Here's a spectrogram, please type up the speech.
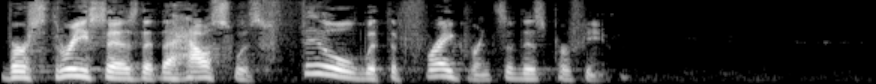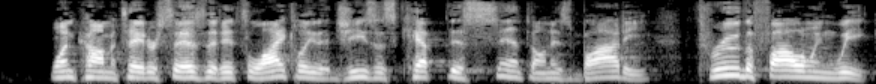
Verse 3 says that the house was filled with the fragrance of this perfume. One commentator says that it's likely that Jesus kept this scent on his body through the following week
